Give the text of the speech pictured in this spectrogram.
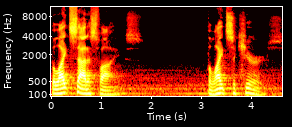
the light satisfies, the light secures,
